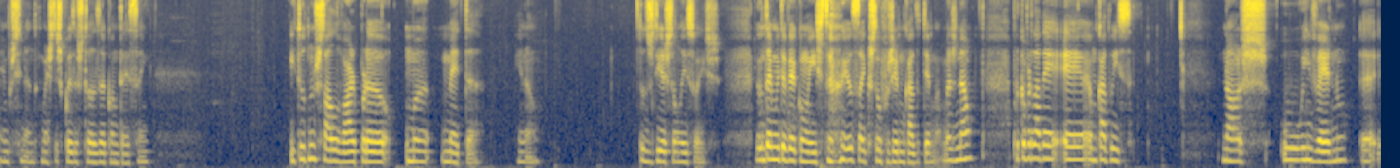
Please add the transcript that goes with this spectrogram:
é impressionante como estas coisas todas acontecem. E tudo nos está a levar para uma meta, you know? Todos os dias são lições. Não tem muito a ver com isto. Eu sei que estou a fugir um bocado do tema, mas não, porque a verdade é, é, é um bocado isso. Nós, o inverno, eh,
